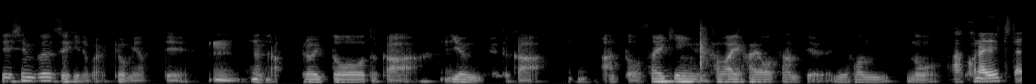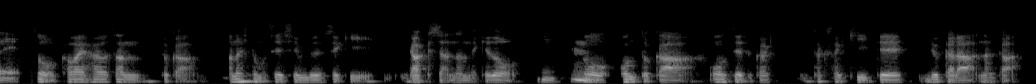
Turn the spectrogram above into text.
精神分析とか興味あって、うん。なんか、フロイトとか、うんユングとかうん、あと、最近、河合隼さんっていう日本の、あ、この間言ってたね。そう、河合隼さんとか、あの人も精神分析学者なんだけど、うん。うんの本とか音声とかたくさん聞いてるから、なんか、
